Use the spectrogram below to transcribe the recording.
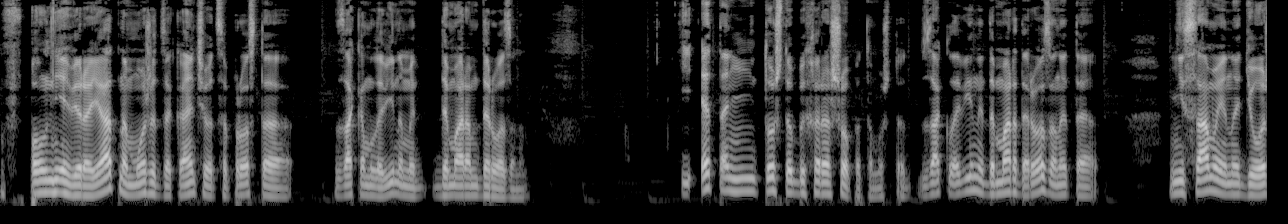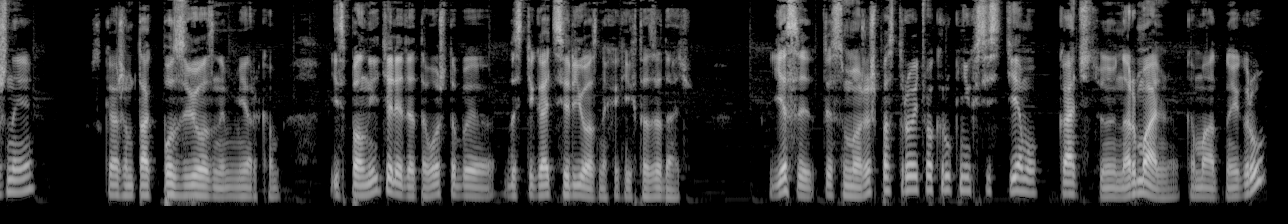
вполне вероятно может заканчиваться просто Заком Лавином и Демаром Дерозаном. И это не то чтобы хорошо, потому что Зак Лавин и Демар Дерозан это не самые надежные, скажем так, по звездным меркам, исполнители для того, чтобы достигать серьезных каких-то задач. Если ты сможешь построить вокруг них систему, качественную, нормальную командную игру,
